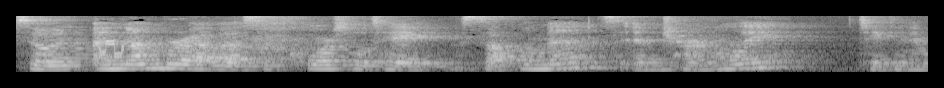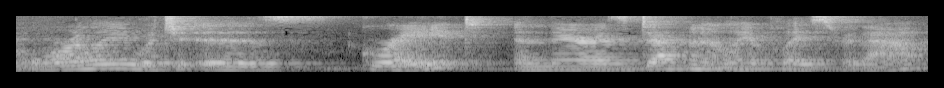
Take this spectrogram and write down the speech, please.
So a number of us, of course, will take supplements internally, taking them orally, which is great, and there is definitely a place for that.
